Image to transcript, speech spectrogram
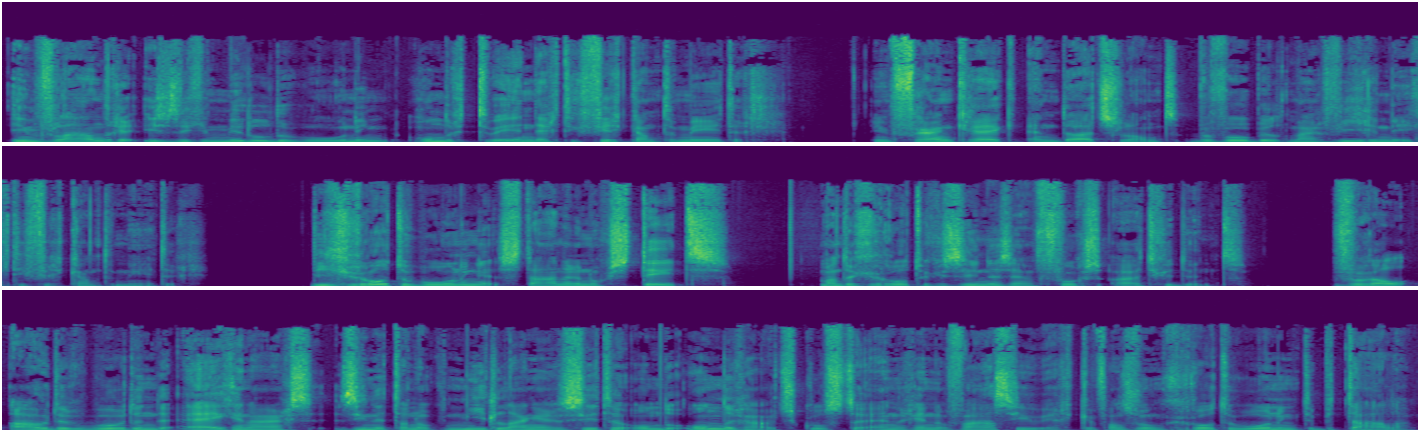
In Vlaanderen is de gemiddelde woning 132 vierkante meter. In Frankrijk en Duitsland bijvoorbeeld maar 94 vierkante meter. Die grote woningen staan er nog steeds, maar de grote gezinnen zijn fors uitgedund. Vooral ouder wordende eigenaars zien het dan ook niet langer zitten om de onderhoudskosten en renovatiewerken van zo'n grote woning te betalen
